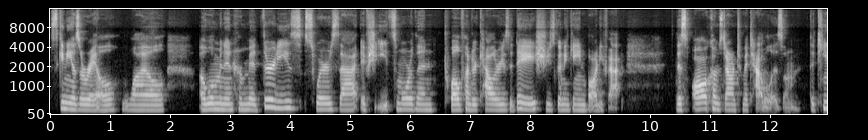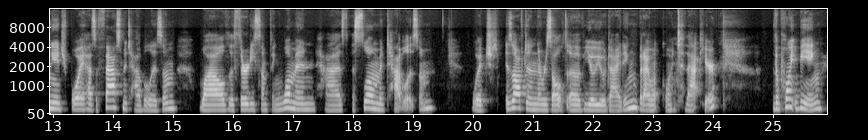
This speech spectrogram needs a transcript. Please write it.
skinny as a rail, while a woman in her mid 30s swears that if she eats more than 1200 calories a day, she's going to gain body fat. This all comes down to metabolism. The teenage boy has a fast metabolism, while the 30 something woman has a slow metabolism, which is often the result of yo yo dieting, but I won't go into that here. The point being,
